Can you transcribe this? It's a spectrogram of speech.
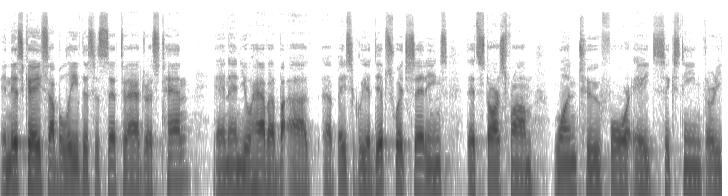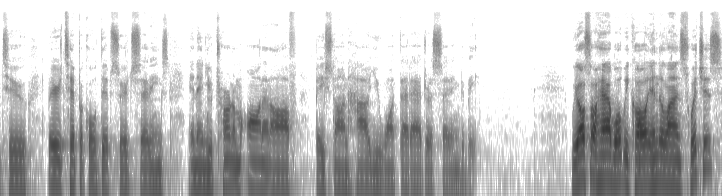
In this case, I believe this is set to address 10, and then you'll have a, a, a basically a dip switch settings that starts from 1, 2, 4, 8, 16, 32, very typical dip switch settings, and then you turn them on and off based on how you want that address setting to be. We also have what we call end-of-line switches,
